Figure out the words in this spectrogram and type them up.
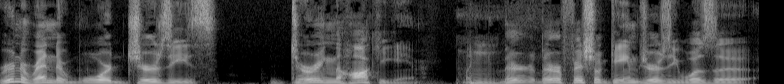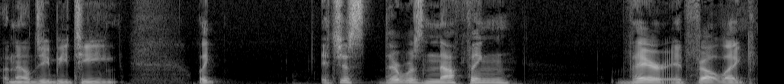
Rouyn-Noranda wore jerseys during the hockey game. Like mm. their their official game jersey was a an LGBT like it just there was nothing there. It felt like,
